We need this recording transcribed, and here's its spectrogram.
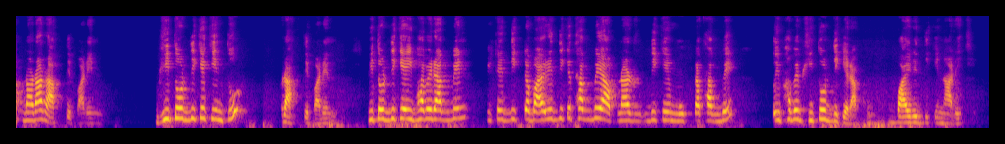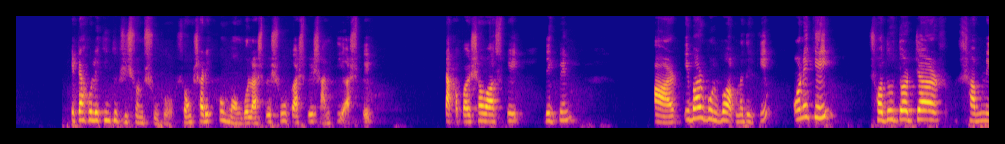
আপনারা রাখতে পারেন। ভিতর দিকে কিন্তু রাখতে পারেন। ভিতর দিকে এইভাবে রাখবেন, পিঠের দিকটা বাইরের দিকে থাকবে, আপনার দিকে মুখটা থাকবে, ওইভাবে ভিতর দিকে রাখুন, বাইরের দিকে না রেখে। এটা হলে কিন্তু ভীষণ শুভ। সংসারে খুব মঙ্গল আসবে, সুখ আসবে, শান্তি আসবে টাকা পয়সাও আসবে, দেখবেন। আর এবার বলব আপনাদেরকে, অনেকেই সদর দরজার সামনে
